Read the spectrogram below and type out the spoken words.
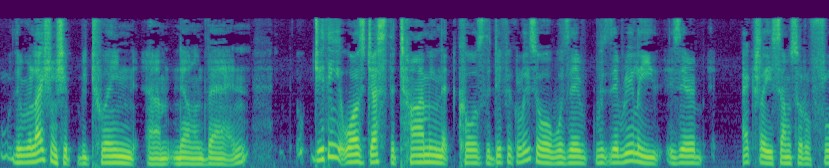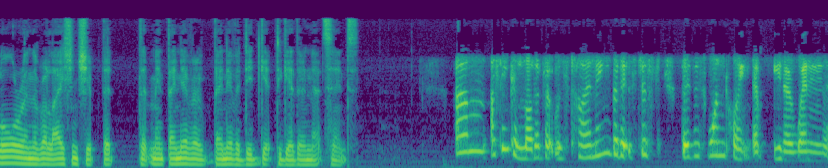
the relationship between um, Nell and Van. Do you think it was just the timing that caused the difficulties, or was there was there really is there actually some sort of flaw in the relationship that, that meant they never they never did get together in that sense? Think a lot of it was timing, but it's just there's this one point that you know when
